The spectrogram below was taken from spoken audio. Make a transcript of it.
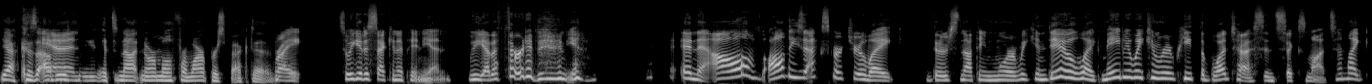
Yeah, because And- obviously it's not normal from our perspective. Right. So we get a second opinion. We got a third opinion. And all all these experts are like, there's nothing more we can do. Like maybe we can repeat the blood test in six months. I'm like,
